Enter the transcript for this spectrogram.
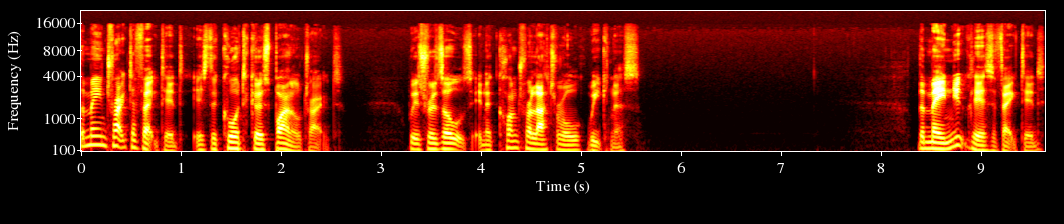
The main tract affected is the corticospinal tract, which results in a contralateral weakness. The main nucleus affected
